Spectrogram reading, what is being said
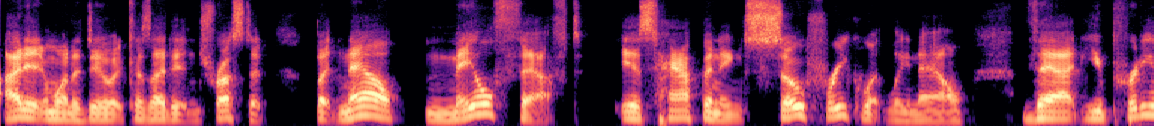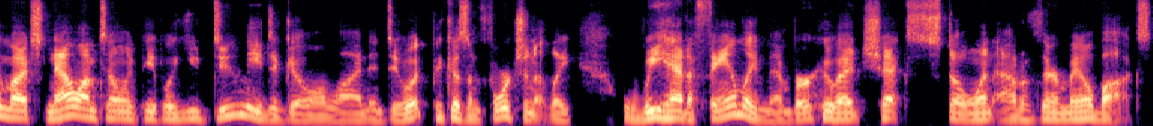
i didn't want to do it because i didn't trust it but now mail theft is happening so frequently now that you pretty much now i'm telling people you do need to go online and do it because unfortunately we had a family member who had checks stolen out of their mailbox.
